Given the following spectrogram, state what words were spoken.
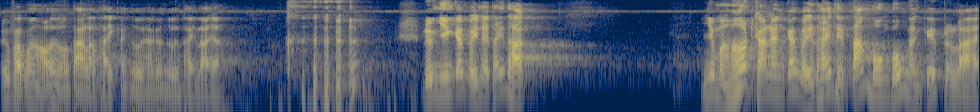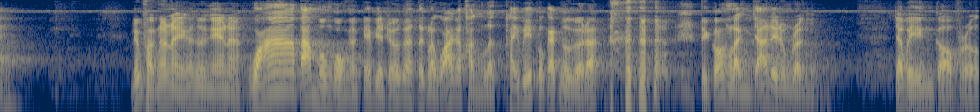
Đức phật mới hỏi người ta làm thầy các ngươi hay các ngươi thầy ta vậy? Đương nhiên các vị này thấy thật. Nhưng mà hết khả năng các vị thấy thì tám môn bốn ngàn kiếp trở lại. Đức Phật nói này các ngươi nghe nè Quá tám môn bốn ngàn kiếp về trước á, Tức là quá cái thần lực thấy biết của các ngươi rồi đó. Thì có một lần trả đi trong rừng Chả bị cọp rượt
